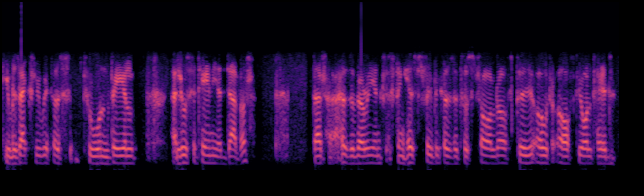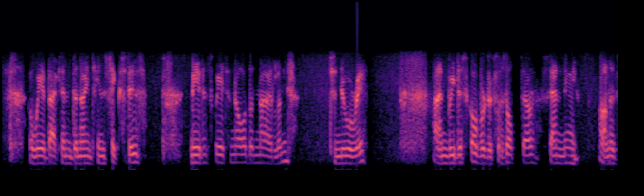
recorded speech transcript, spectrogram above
He was actually with us to unveil a Lusitania davit that has a very interesting history because it was trawled off the out off the old head way back in the 1960s made its way to Northern Ireland, to Newry, and we discovered it was up there, standing on its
